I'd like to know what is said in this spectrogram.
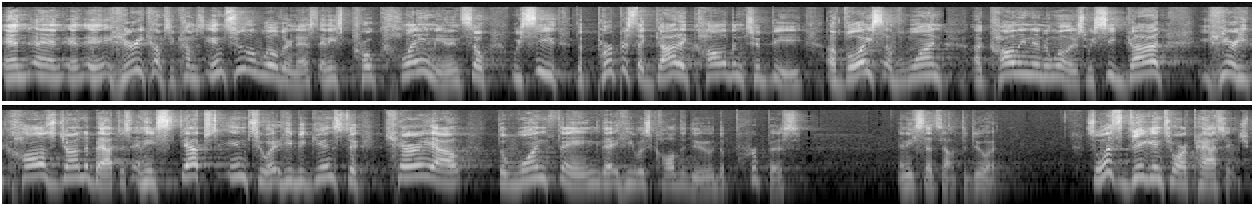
And, and, and, here he comes. He comes into the wilderness and he's proclaiming. And so we see the purpose that God had called him to be a voice of one uh, calling in the wilderness. We see God here, he calls John the Baptist and he steps into it. He begins to carry out the one thing that he was called to do, the purpose, and he sets out to do it. So let's dig into our passage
